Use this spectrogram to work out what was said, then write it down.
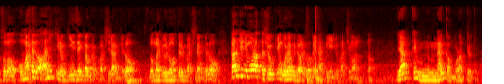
そのお前の兄貴の金銭感覚は知らんけどどんだけ潤ってるかは知らんけど単純にもらった賞金を500で割るってことは128万なんだないやでもなんかもらってると思う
